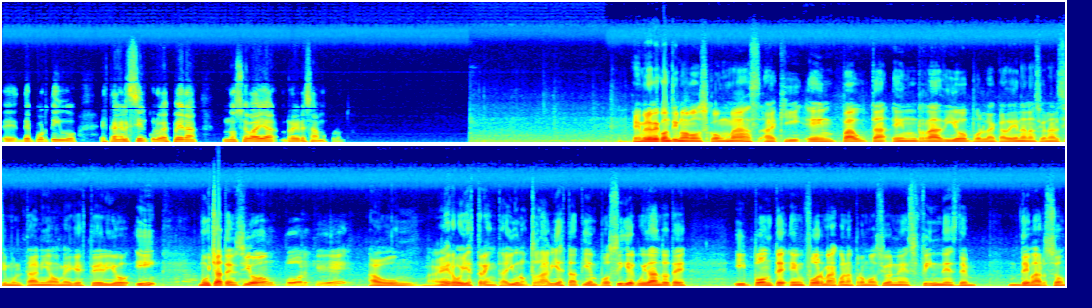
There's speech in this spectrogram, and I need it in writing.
eh, deportivo. Está en el círculo de espera. No se vaya, regresamos pronto. En breve continuamos con más aquí en Pauta en Radio por la cadena nacional simultánea Omega Estéreo y Mucha atención porque aún, a ver, hoy es 31, todavía está a tiempo, sigue cuidándote y ponte en forma con las promociones fitness de, de marzo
